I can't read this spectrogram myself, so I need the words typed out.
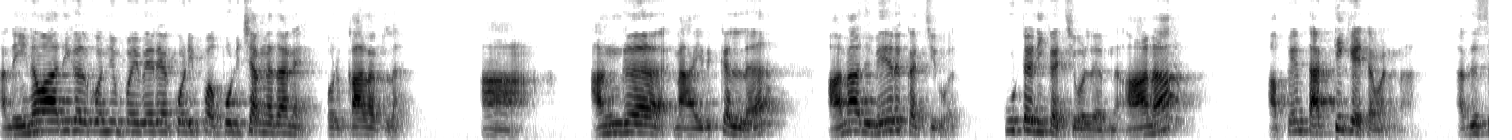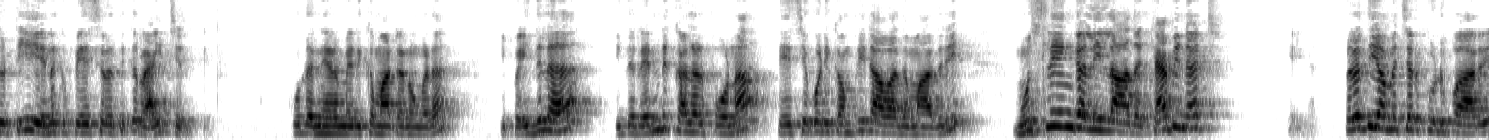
அந்த இனவாதிகள் கொஞ்சம் போய் வேற கொடி பிடிச்சாங்க தானே ஒரு காலத்தில். ஆ அங்கே நான் இருக்கல்ல ஆனால் அது வேற கட்சிகள் கூட்டணி கட்சிகள் இருந்தேன் ஆனால் அப்பயும் தட்டி கேட்டவன் நான். அது சுட்டி எனக்கு பேசுறதுக்கு ரைட்ஸ் இருக்கு. கூட நேரம் எடுக்க மாட்டேனுங்கட கூட இப்போ இதில் இது ரெண்டு கலர் போனால் தேசிய கொடி கம்ப்ளீட் ஆகாத மாதிரி முஸ்லீம்கள் இல்லாத கேபினட் இல்லை பிரதி அமைச்சர் கொடுப்பாரு.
